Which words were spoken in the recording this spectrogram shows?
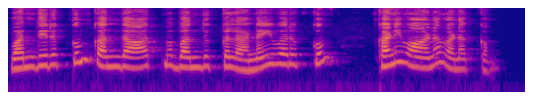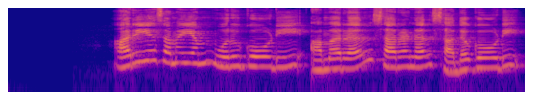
வந்திருக்கும் கந்த ஆத்ம பந்துக்கள் அனைவருக்கும் கனிவான வணக்கம். அரிய சமயம் ஒரு கோடி அமரர் சரணர் சதகோடி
